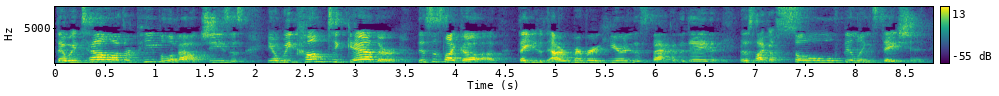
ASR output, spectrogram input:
that we tell other people about Jesus. You know, we come together. This is like a, they, I remember hearing this back in the day that it was like a soul filling station.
